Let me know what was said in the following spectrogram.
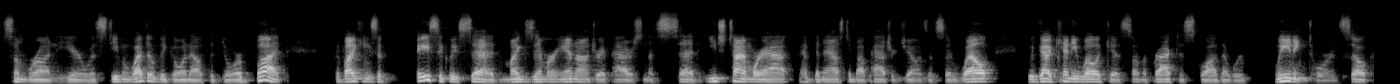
some run here with Stephen Weatherly going out the door, but the Vikings have basically said Mike Zimmer and Andre Patterson have said each time we're at have been asked about Patrick Jones have said, well, we've got Kenny Willekes on the practice squad that we're leaning towards. So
